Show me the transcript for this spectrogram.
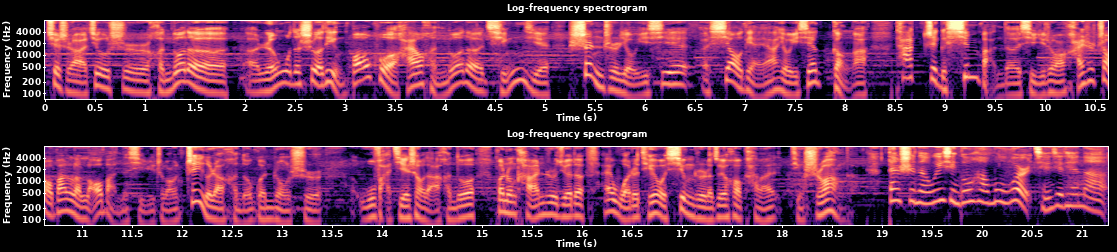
确实啊，就是很多的呃人物的设定，包括还有很多的情节，甚至有一些呃笑点呀，有一些梗啊，他这个新版的《喜剧之王》还是照搬了老版的《喜剧之王》，这个让很多观众是。无法接受的啊，很多观众看完之后觉得，哎，我这挺有兴致的，最后看完挺失望的。但是呢，微信公号木味儿前些天呢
